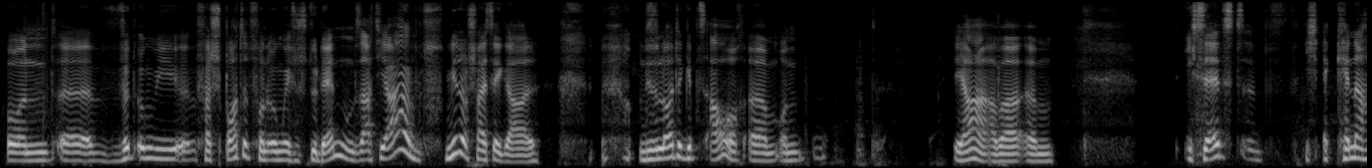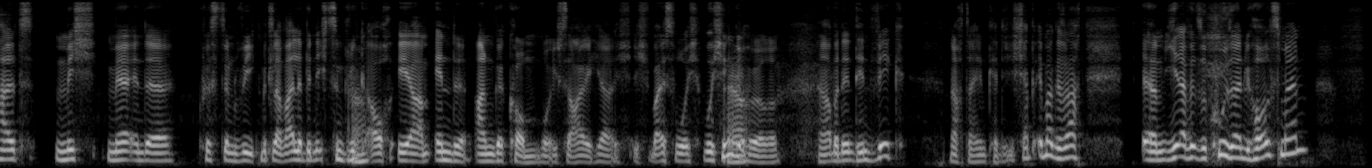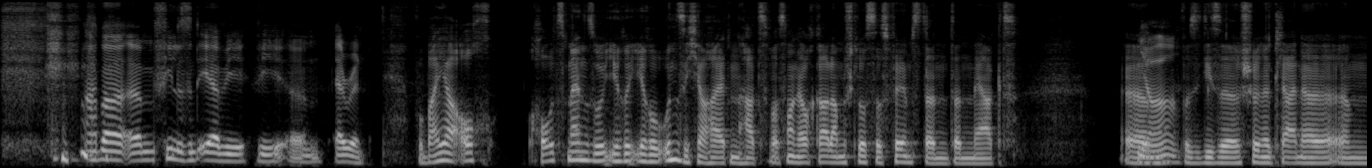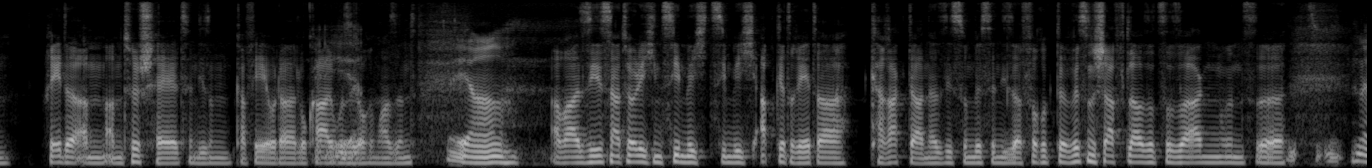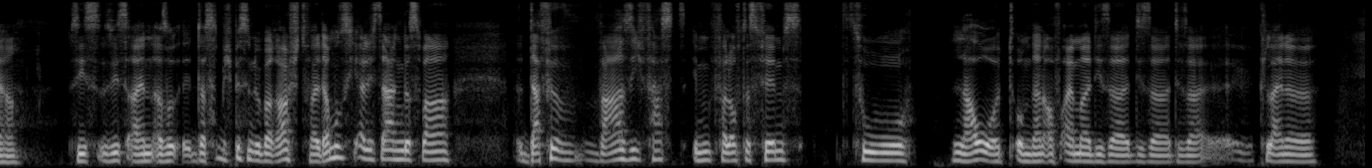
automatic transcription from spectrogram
Und äh, wird irgendwie äh, verspottet von irgendwelchen Studenten und sagt, ja, pff, mir doch scheißegal. Und diese Leute gibt's auch. Ähm, und ja, aber ähm, ich selbst, äh, ich erkenne halt mich mehr in der Christian Week. Mittlerweile bin ich zum Glück ja. auch eher am Ende angekommen, wo ich sage, ja, ich, ich weiß, wo ich, wo ich hingehöre. Ja. Ja, aber den, den Weg nach dahin kenne ich. Ich habe immer gesagt, ähm, jeder will so cool sein wie Holzman, aber ähm, viele sind eher wie, wie ähm, Aaron. Wobei ja auch Holzman so ihre, ihre Unsicherheiten hat, was man ja auch gerade am Schluss des Films dann, dann merkt. Ähm, ja. Wo sie diese schöne kleine ähm, Rede am, am Tisch hält, in diesem Café oder Lokal, wo ja. sie auch immer sind. Ja. Aber sie ist natürlich ein ziemlich, ziemlich abgedrehter Charakter. Ne? Sie ist so ein bisschen dieser verrückte Wissenschaftler sozusagen und äh, ja. Sie ist, sie ist ein, also das hat mich ein bisschen überrascht, weil da muss ich ehrlich sagen, das war, dafür war sie fast im Verlauf des Films zu laut, um dann auf einmal dieser, dieser, dieser äh, kleine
